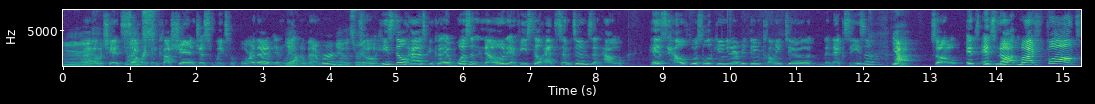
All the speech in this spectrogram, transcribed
uh, which he had suffered a concussion just weeks before that in late Yeah. November. Yeah, that's right. So he still has concussion. It wasn't known if he still had symptoms and how his health was looking and everything coming to the next season. Yeah. So it's it's not my fault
